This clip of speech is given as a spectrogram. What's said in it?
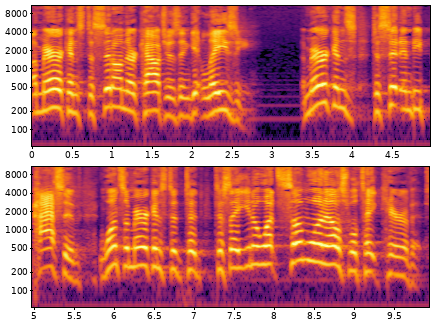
Americans to sit on their couches and get lazy. Americans to sit and be passive. Wants Americans to, to, to say, you know what, someone else will take care of it.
